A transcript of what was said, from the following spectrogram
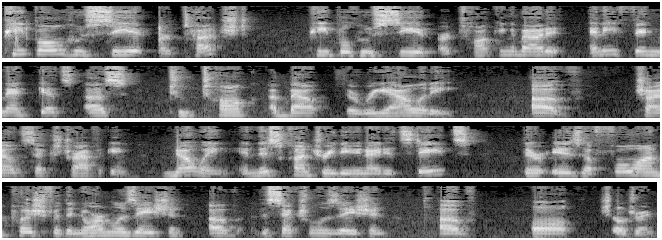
People who see it are touched. People who see it are talking about it. Anything that gets us to talk about the reality of child sex trafficking, knowing in this country, the United States, there is a full on push for the normalization of the sexualization of all children.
